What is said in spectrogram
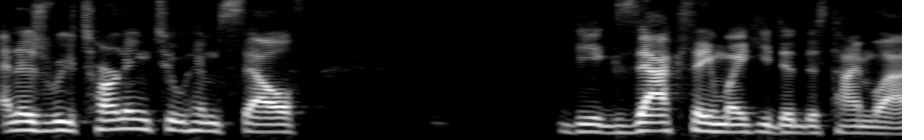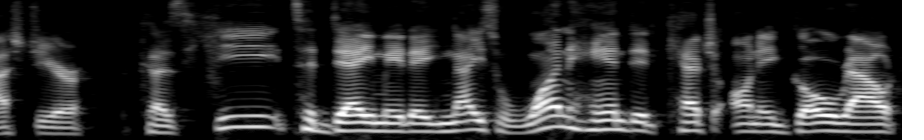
and is returning to himself the exact same way he did this time last year because he today made a nice one-handed catch on a go route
